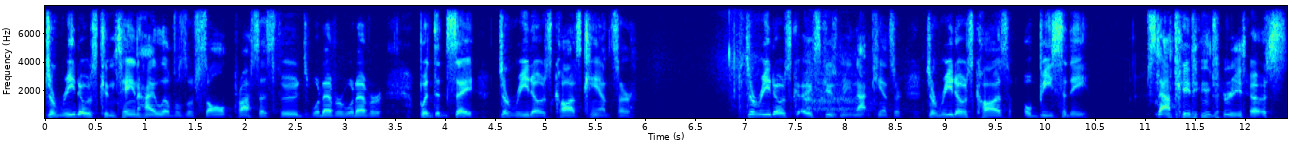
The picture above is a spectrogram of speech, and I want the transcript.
Doritos contain high levels of salt, processed foods, whatever, whatever, but that say Doritos cause cancer. Doritos, excuse me, not cancer. Doritos cause obesity. Stop eating Doritos.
